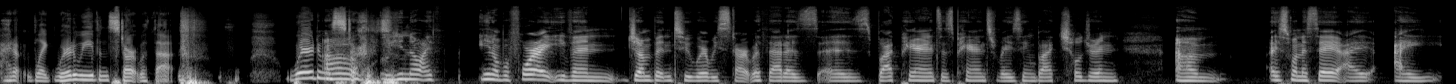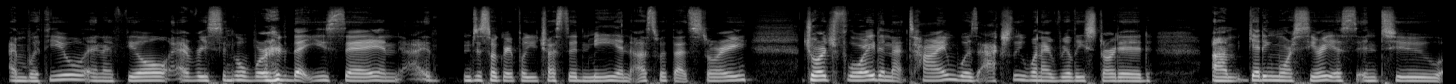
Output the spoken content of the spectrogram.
I don't like where do we even start with that? where do we Oh, start? You know, I you know, before I even jump into where we start with that as as black parents, as parents raising black children, um, I just want to say I I I'm with you and I feel every single word that you say and I, I'm just so grateful you trusted me and us with that story. George Floyd in that time was actually when I really started um, getting more serious into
